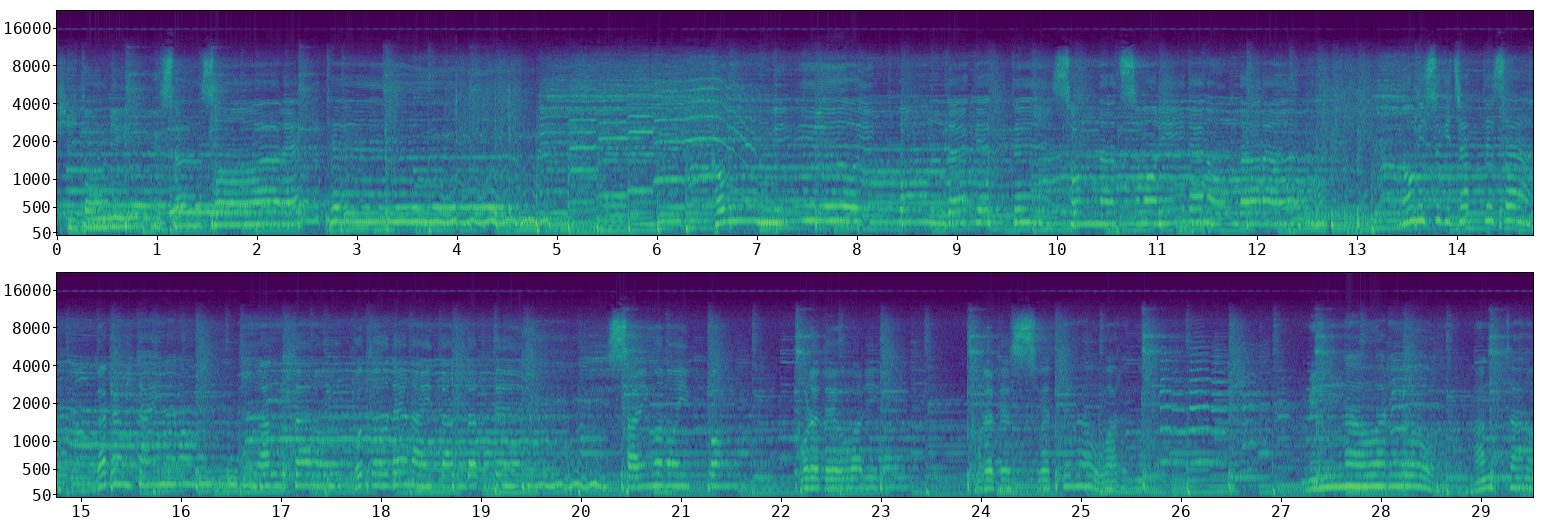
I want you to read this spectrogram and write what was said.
人に誘わつもりで飲んだら飲みすぎちゃってさバカみたいなのあんたのことで泣いたんだって。最後の一本これで終わり。これで全てが終わるの。みんな終わりよあんたの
